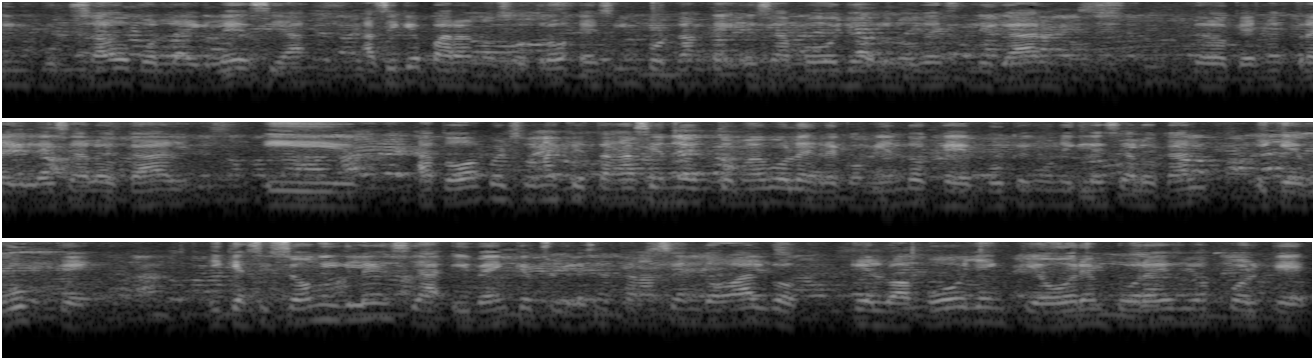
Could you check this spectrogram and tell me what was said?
impulsado por la iglesia. Así que para nosotros es importante ese apoyo y no desligarnos de lo que es nuestra iglesia local. Y a todas personas que están haciendo esto nuevo les recomiendo que busquen una iglesia local y que busquen y que si son iglesias y ven que su iglesia están haciendo algo, que lo apoyen, que oren por ellos, porque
